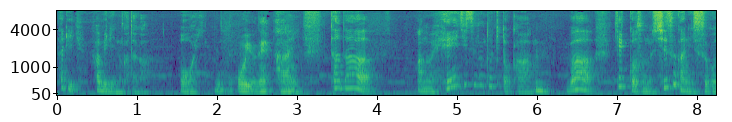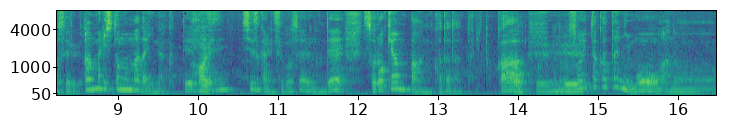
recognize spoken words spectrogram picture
やはりファミリーの方が多い、うん多いよね。はい。うん。ただあの平日の時とかは結構その静かに過ごせるあんまり人もまだいなくて、はい。静かに過ごせるのでソロキャンパーの方だったりとか、あー。のそういった方にもあの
